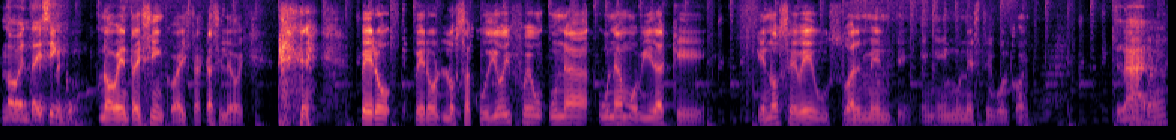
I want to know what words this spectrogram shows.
95. 95, ahí está, casi le doy. pero, pero lo sacudió y fue una, una movida que, que no se ve usualmente en, un stablecoin. Claro.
